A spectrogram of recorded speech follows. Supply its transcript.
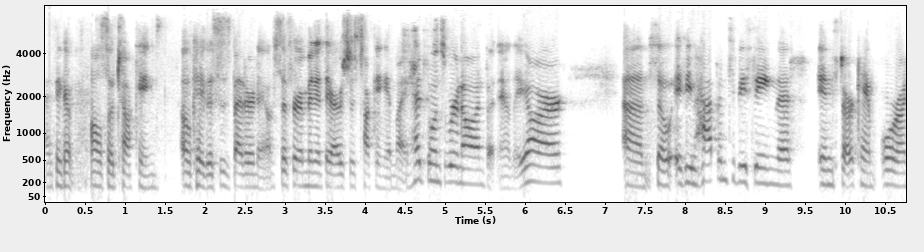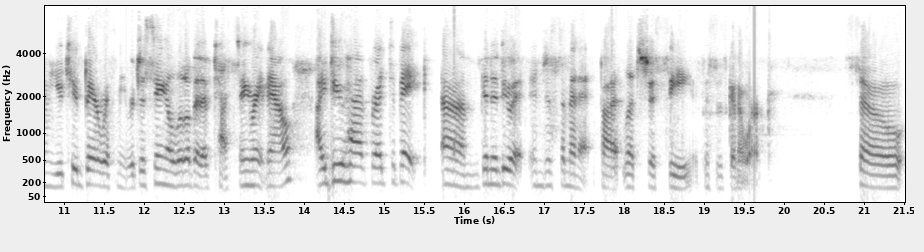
I think I'm also talking. Okay, this is better now. So for a minute there, I was just talking and my headphones weren't on, but now they are. Um, so if you happen to be seeing this in StarCam or on YouTube, bear with me. We're just doing a little bit of testing right now. I do have bread to bake. Um, gonna do it in just a minute, but let's just see if this is gonna work. So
